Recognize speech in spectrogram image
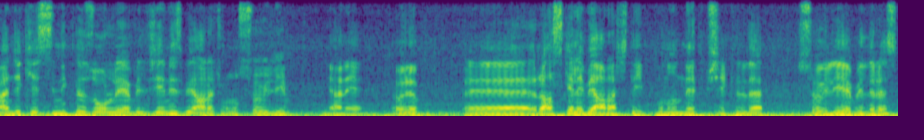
Bence kesinlikle zorlayabileceğiniz bir araç onu söyleyeyim. Yani öyle eee, rastgele bir araç değil. Bunu net bir şekilde söyleyebiliriz.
